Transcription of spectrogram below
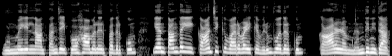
உண்மையில் நான் தஞ்சை போகாமல் இருப்பதற்கும் என் தந்தையை காஞ்சிக்கு வரவழைக்க விரும்புவதற்கும் காரணம் நந்தினிதான்.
